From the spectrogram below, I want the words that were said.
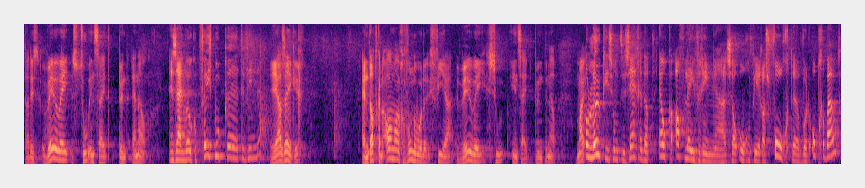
Dat is www.stoinsight.nl. En zijn we ook op Facebook eh, te vinden? Jazeker. En dat kan allemaal gevonden worden via www.stoinsight.nl. Maar Wel leuk is om te zeggen dat elke aflevering eh, zal ongeveer als volgt eh, worden opgebouwd.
